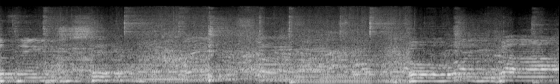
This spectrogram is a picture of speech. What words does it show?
the things you said. Oh, why you?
